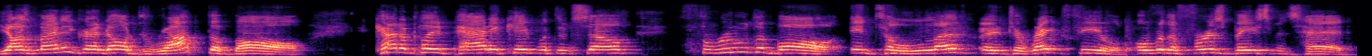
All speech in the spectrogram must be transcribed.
Yasmani Grandal dropped the ball, kind of played patty cake with himself, threw the ball into left into right field over the first baseman's head.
